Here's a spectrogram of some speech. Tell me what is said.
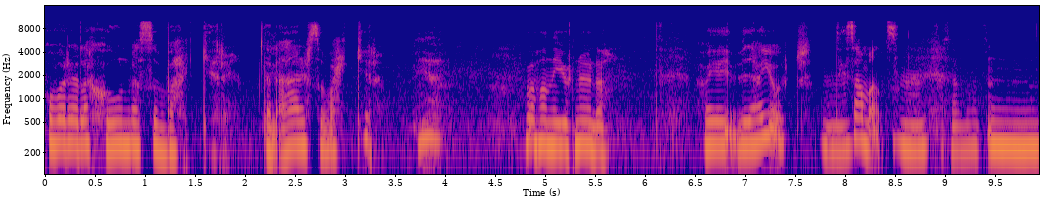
Och vår relation var så vacker. Den är så vacker. Vad har ni gjort nu då? Vad vi har gjort tillsammans. Mm, tillsammans. Mm,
